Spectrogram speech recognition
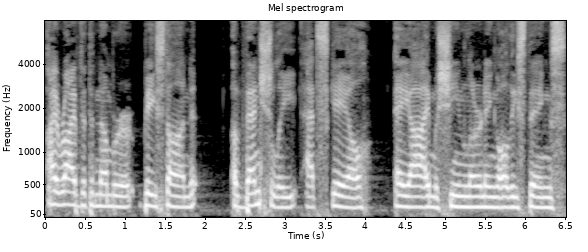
I arrived at the number based on eventually at scale, AI, machine learning, all these things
